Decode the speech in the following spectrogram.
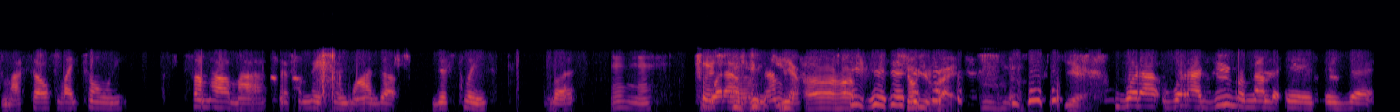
myself, like Tony, somehow my information wound up displeased. But Mm-hmm. what I remember, Yeah, uh-huh. Show you right. Mhm. Yeah. what I what I do remember is is that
